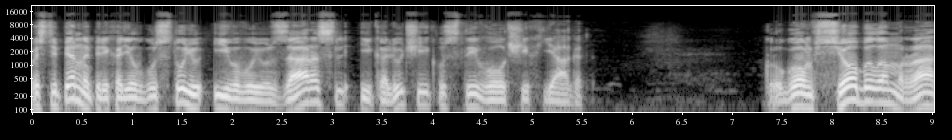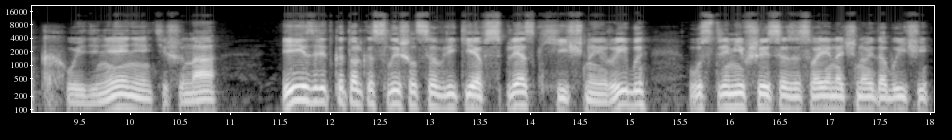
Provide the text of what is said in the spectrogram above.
постепенно переходил в густую ивовую заросль и колючие кусты волчьих ягод. Кругом все было мрак, уединение, тишина. Изредка только слышался в реке всплеск хищной рыбы, устремившейся за своей ночной добычей,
